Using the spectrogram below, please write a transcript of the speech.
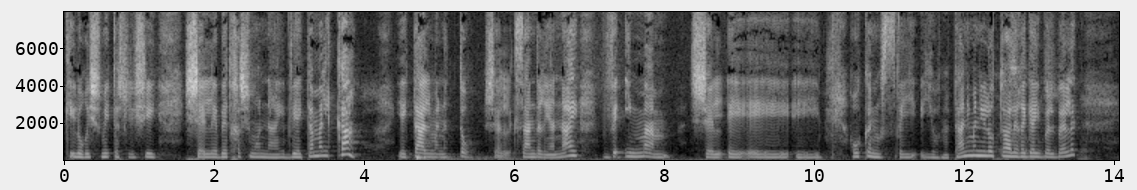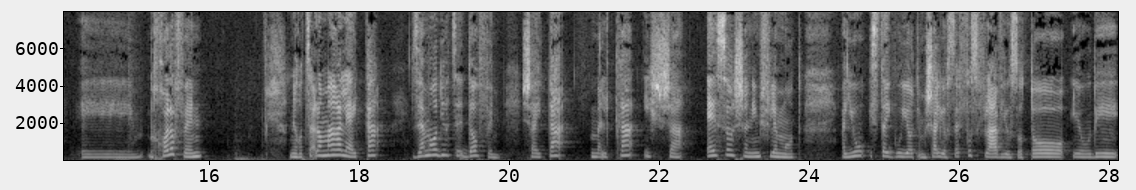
כאילו רשמית השלישי של בית חשמונאי, והיא הייתה מלכה. היא הייתה אלמנתו של אלכסנדר ינאי, ואימם של אה, אה, אה, רוקנוס ויונתן, אם אני לא טועה, לרגע התבלבלת. אה, בכל אופן, אני רוצה לומר עליה, הייתה, זה היה מאוד יוצא דופן, שהייתה מלכה אישה עשר שנים שלמות. היו הסתייגויות, למשל יוספוס פלביוס, אותו יהודי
